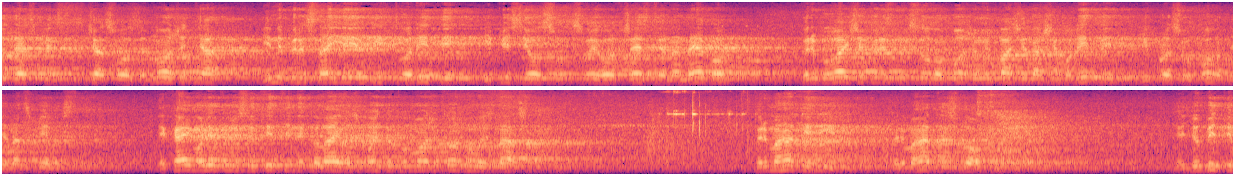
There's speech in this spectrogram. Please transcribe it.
чудес під час свого земного життя і не перестає їх творити і після свого честя на небо, перебуваючи перед престолом Божим, він бачить наші молитви і просить Бога для нас милості. Нехай молитвами святитель Николай Господь допоможе кожному із нас перемагати гріх, перемагати зло, любити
